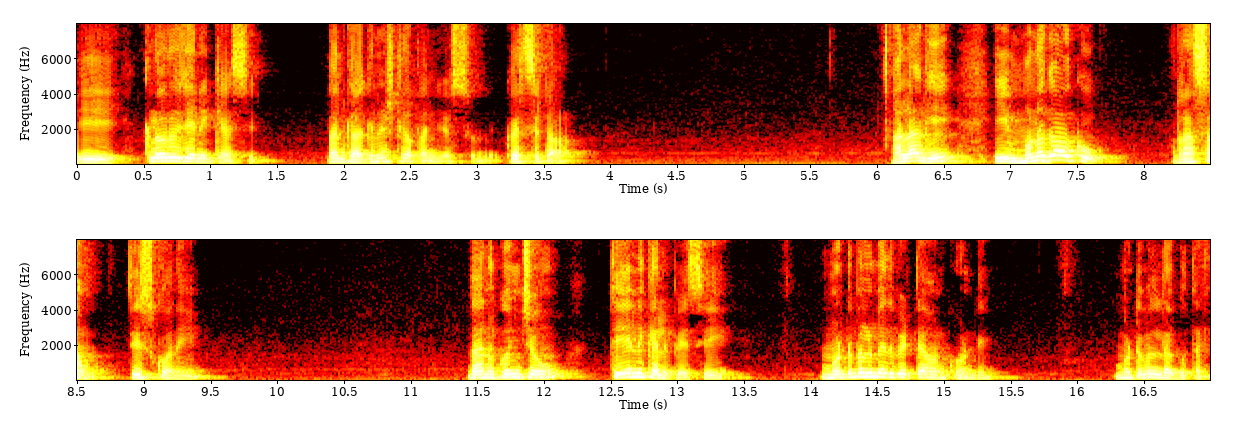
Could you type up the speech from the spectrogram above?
ఈ క్లోరోజెనిక్ యాసిడ్ దానికి అగెనిస్ట్గా పనిచేస్తుంది. క్వెర్సిటాల్ అలాగే ఈ మునగాకు రసం తీసుకొని దాన్ని కొంచెం తేనె కలిపేసి మొటిమల మీద పెట్టామనుకోండి మొటిమలు తగ్గుతాయి.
